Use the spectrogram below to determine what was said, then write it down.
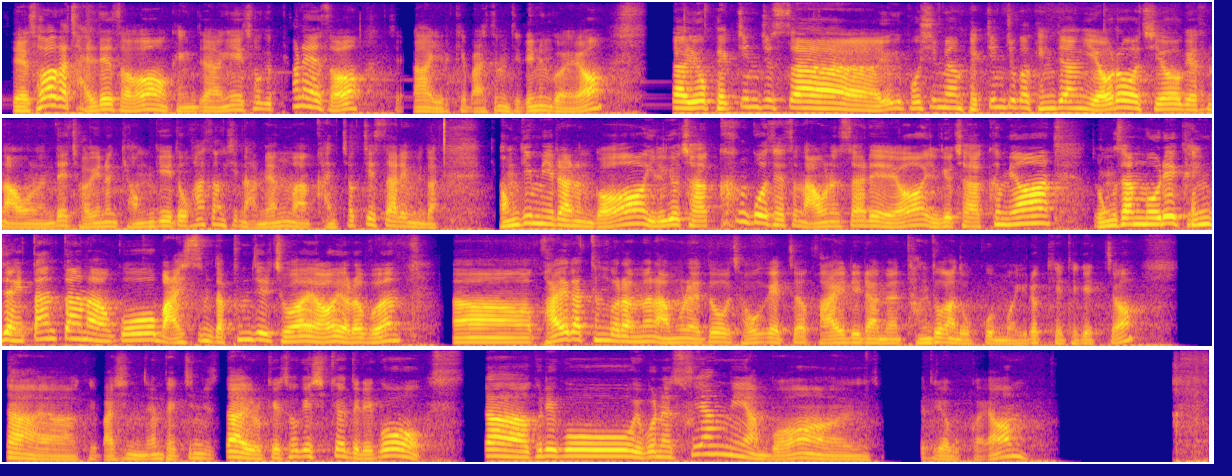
네, 소화가 잘 돼서 굉장히 속이 편해서 제가 이렇게 말씀드리는 거예요. 자, 요 백진주 쌀 여기 보시면 백진주가 굉장히 여러 지역에서 나오는데 저희는 경기도 화성시 남양만 간척지 쌀입니다. 경김이라는 거 일교차가 큰 곳에서 나오는 쌀이에요. 일교차가 크면 농산물이 굉장히 단단하고 맛있습니다. 품질 좋아요, 여러분. 어, 과일 같은 거라면 아무래도 저거겠죠. 과일이라면 당도가 높고 뭐 이렇게 되겠죠. 자, 그 맛있는 백진주 쌀 이렇게 소개시켜 드리고 자, 그리고 이번에 수양미 한번 드려볼까요?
